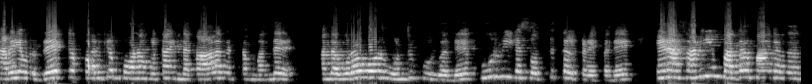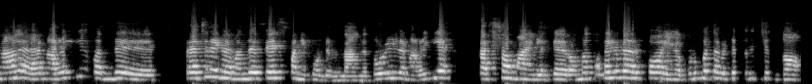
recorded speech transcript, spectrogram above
நிறைய ஒரு பிரேக்கப் வரைக்கும் போனவங்களுக்கு தான் இந்த காலகட்டம் வந்து அந்த உறவோடு ஒன்று கூறுவது பூர்வீக சொத்துக்கள் கிடைப்பது. ஏன்னா சனியும் பத்திரமாக நிறைய வந்து பிரச்சனைகளை வந்து ஃபேஸ் பண்ணி கொண்டிருந்தாங்க. தொழில நிறைய கஷ்டமா எங்களுக்கு ரொம்ப தொலைவுல இருப்போம். எங்க குடும்பத்தை விட்டு பிரிச்சிருந்தோம்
